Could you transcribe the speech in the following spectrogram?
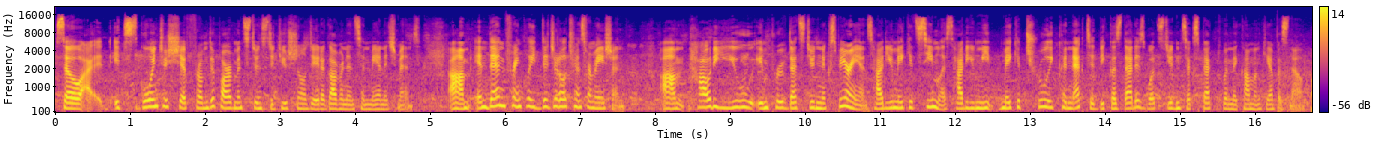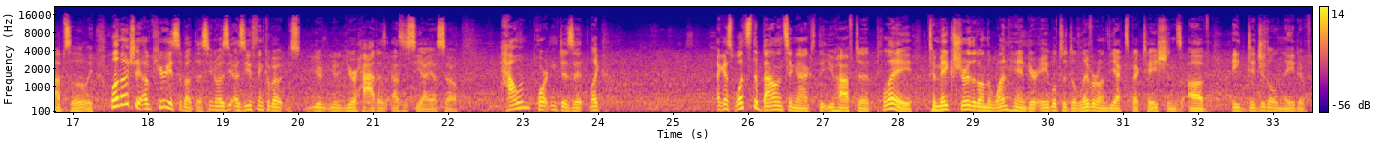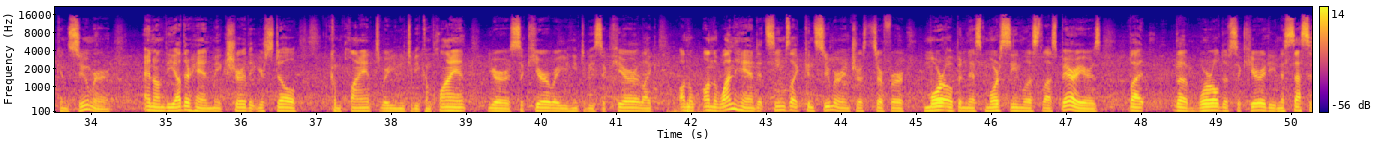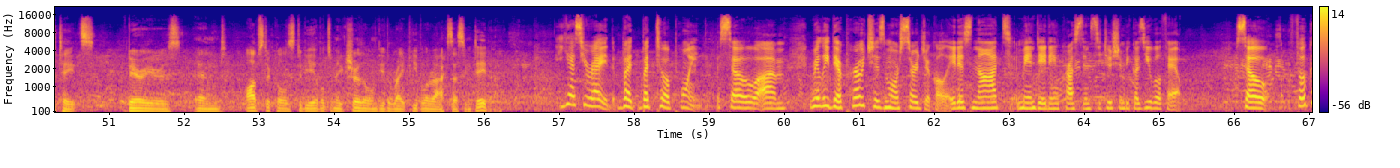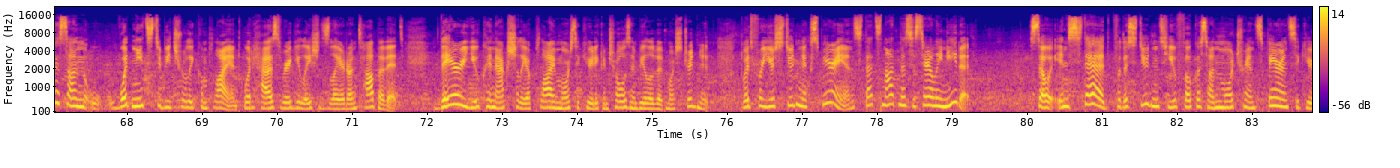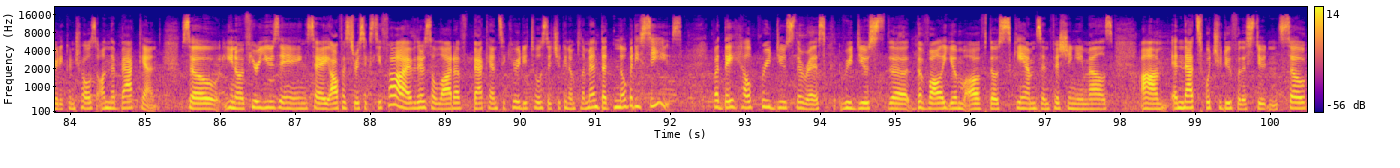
So it's going to shift from departments to institutional data governance and management. Um, and then, frankly, digital transformation. Um, how do you improve that student experience? How do you make it seamless? How do you meet, make it truly connected? Because that is what students expect when they come on campus now. Absolutely. Well, I'm actually I'm curious about this. You know, as, as you think about your, your, your hat as, as a CISO, how important is it? Like, I guess what's the balancing act that you have to play to make sure that on the one hand you're able to deliver on the expectations of a digital native consumer and on the other hand make sure that you're still compliant where you need to be compliant, you're secure where you need to be secure. Like on the on the one hand, it seems like consumer interests are for more openness, more seamless, less barriers, but the world of security necessitates barriers and obstacles to be able to make sure that only the right people are accessing data. Yes, you're right, but but to a point. So um, really, the approach is more surgical. It is not mandating across the institution because you will fail. So focus on what needs to be truly compliant, what has regulations layered on top of it. There, you can actually apply more security controls and be a little bit more stringent. But for your student experience, that's not necessarily needed. So instead, for the students, you focus on more transparent security controls on the back end. So, you know, if you're using, say, Office 365, there's a lot of back end security tools that you can implement that nobody sees. But they help reduce the risk, reduce the, the volume of those scams and phishing emails, um, and that's what you do for the students. So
